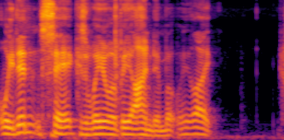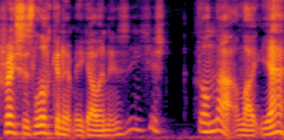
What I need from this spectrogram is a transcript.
We didn't see it because we were behind him, but we like, Chris is looking at me going, "Is he just done that? I'm like, Yeah.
